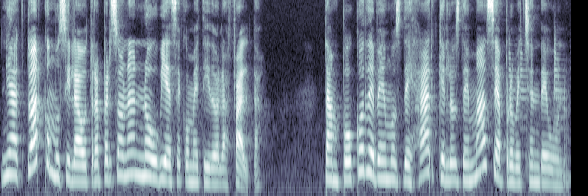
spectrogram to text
ni actuar como si la otra persona no hubiese cometido la falta. Tampoco debemos dejar que los demás se aprovechen de uno.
